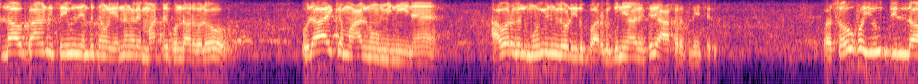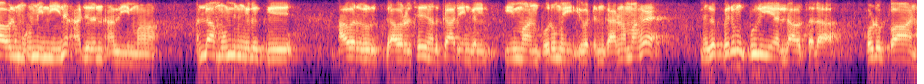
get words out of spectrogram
அல்லாஹ்வுக்காக செய்வது என்று தங்களுடைய எண்ணங்களை மாற்றிக் கொண்டார்களோ உலாய்க்க மால் மூமினீன அவர்கள் மூமின்களோடு இருப்பார்கள் துனியாவிலும் சரி ஆகரத்திலையும் சரி சௌஃப யூத்தில்லாவல் மூமினீன அஜரன் அலீமா அல்லாஹ் மோமின்களுக்கு அவர்களுக்கு அவர்கள் செய்த நற்காரியங்கள் ஈமான் பொறுமை இவற்றின் காரணமாக மிக பெரும் கூலியை அல்லாஹலா கொடுப்பான்.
